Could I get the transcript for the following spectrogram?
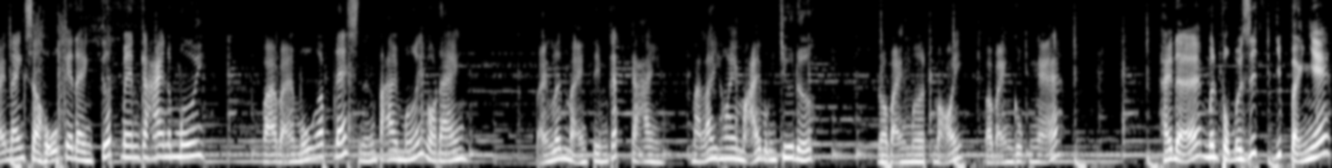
Bạn đang sở hữu cái đàn Cutman K250 và bạn muốn update những tay mới vào đàn. Bạn lên mạng tìm cách cài mà lay hoay mãi vẫn chưa được. Rồi bạn mệt mỏi và bạn gục ngã. Hãy để Minh Phục Music giúp bạn nhé.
